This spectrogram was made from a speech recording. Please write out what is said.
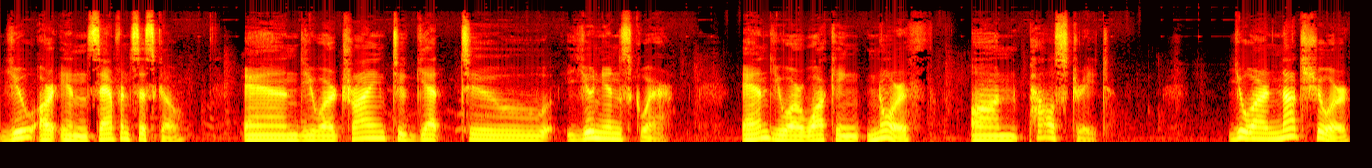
you are in San Francisco and you are trying to get to Union Square, and you are walking north on Powell Street. You are not sure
